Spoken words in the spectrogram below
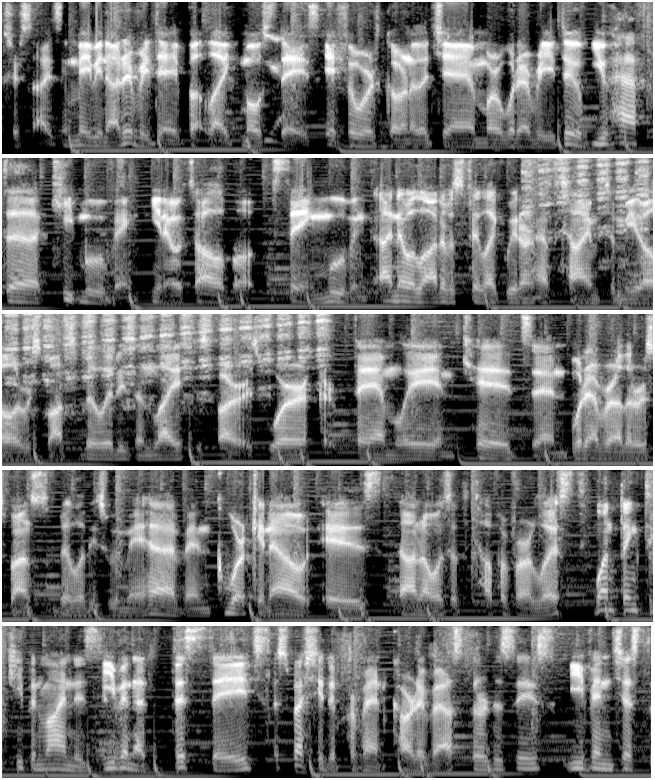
exercise. And maybe not every day, but like most yeah. days, if it were going to the gym or whatever you do, you have to keep moving. You know, it's all about staying moving. I know a lot of us feel like we don't have time to meet all our responsibilities in life as far as work or family and kids and whatever other responsibilities we may have. And working out is not always at the top of our list. One thing to keep in mind is even at this stage, especially to prevent cardiovascular disease, even just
